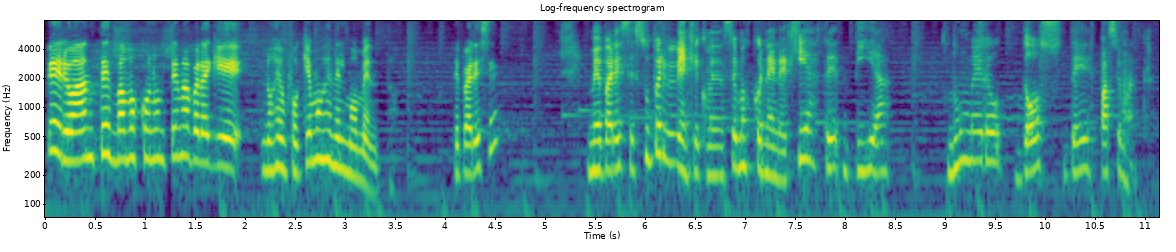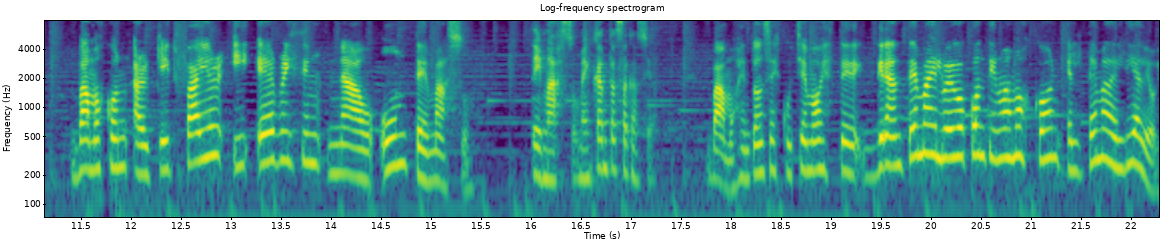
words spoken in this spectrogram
Pero antes vamos con un tema para que nos enfoquemos en el momento. ¿Te parece? Me parece súper bien que comencemos con energías de día número 2 de Espacio Mantra. Vamos con Arcade Fire y Everything Now, un temazo. Temazo, me encanta esa canción. Vamos, entonces escuchemos este gran tema y luego continuamos con el tema del día de hoy.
